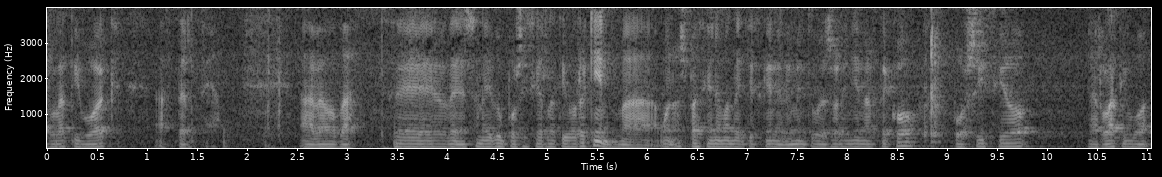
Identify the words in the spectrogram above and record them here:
erlatiboak aztertzea. Hala da, zer esan nahi du posizio erlatibo horrekin? Ba, bueno, espazioan eman daitezkeen elementu ezberdinen arteko posizio erlatiboa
